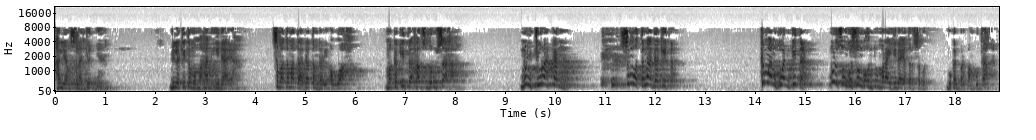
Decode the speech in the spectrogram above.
Hal yang selanjutnya. Bila kita memahami hidayah. Semata-mata datang dari Allah maka kita harus berusaha mencurahkan semua tenaga kita, kemampuan kita, bersungguh-sungguh untuk meraih hidayah tersebut, bukan berpangku tangan.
